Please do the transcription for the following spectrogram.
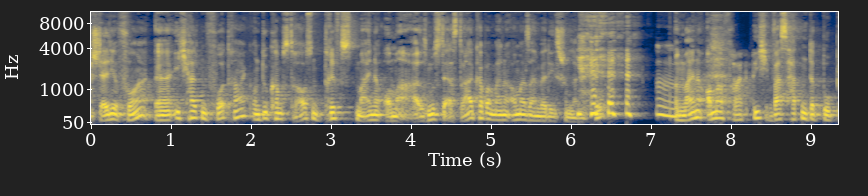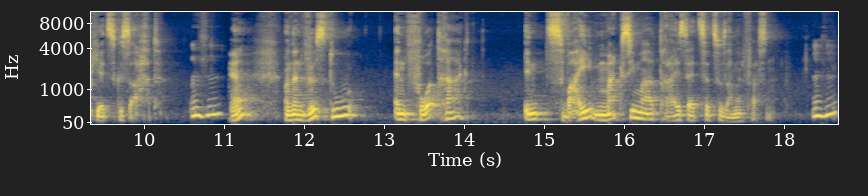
Stell dir vor, äh, ich halte einen Vortrag und du kommst raus und triffst meine Oma. Also es muss der Astralkörper meiner Oma sein, weil die ist schon lange tot. und meine Oma fragt dich, was hat denn der Bub jetzt gesagt? Mhm. Ja? Und dann wirst du einen Vortrag in zwei, maximal drei Sätze zusammenfassen. Mhm.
